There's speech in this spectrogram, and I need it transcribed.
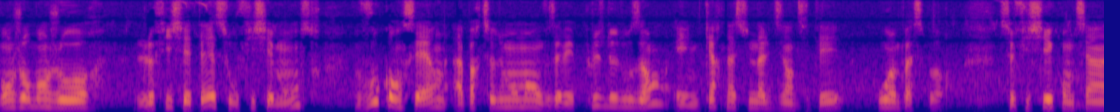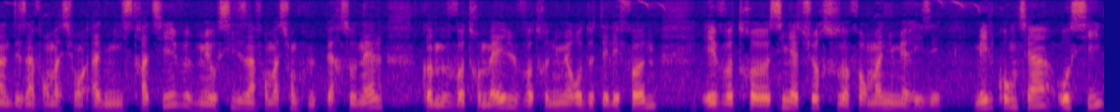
Bonjour, bonjour. Le fichier TES ou fichier monstre vous concerne à partir du moment où vous avez plus de 12 ans et une carte nationale d'identité ou un passeport. Ce fichier contient des informations administratives, mais aussi des informations plus personnelles, comme votre mail, votre numéro de téléphone et votre signature sous un format numérisé. Mais il contient aussi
